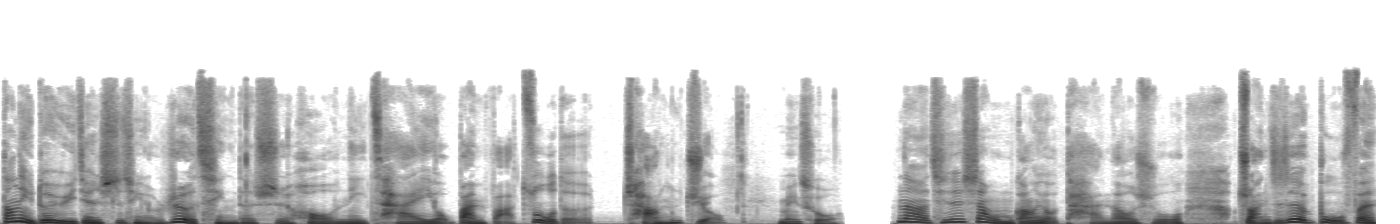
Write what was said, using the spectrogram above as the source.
当你对于一件事情有热情的时候，你才有办法做得长久。没错，那其实像我们刚刚有谈到说转职这个部分，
